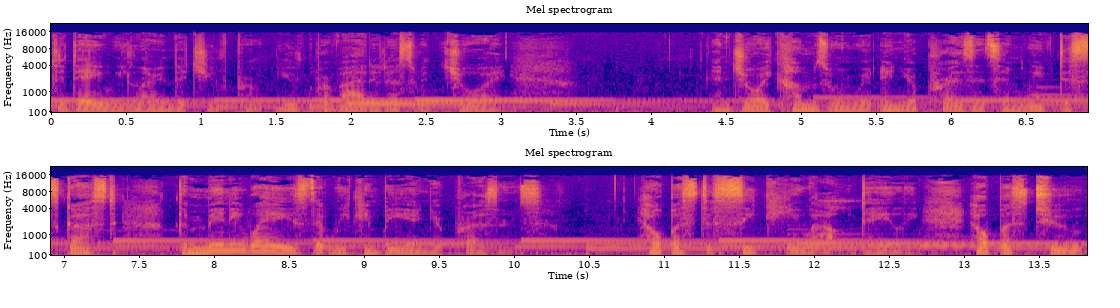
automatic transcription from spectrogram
Today we learned that you've, pro- you've provided us with joy. And joy comes when we're in your presence, and we've discussed the many ways that we can be in your presence. Help us to seek you out daily. Help us to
